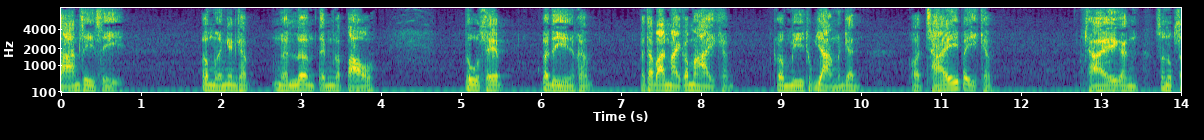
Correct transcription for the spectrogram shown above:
สามสี่สี่ ก็เหมือนกันครับ เงินเริ่มเต็มกระเป๋า ตู้เซฟก็ดีนะครับ รัฐบาลใหม่ก็มาอีกครับ ก็มีทุกอย่างเหมือนกัน ก็ใช้ไปอีกครับ ใช้กันสนุกส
